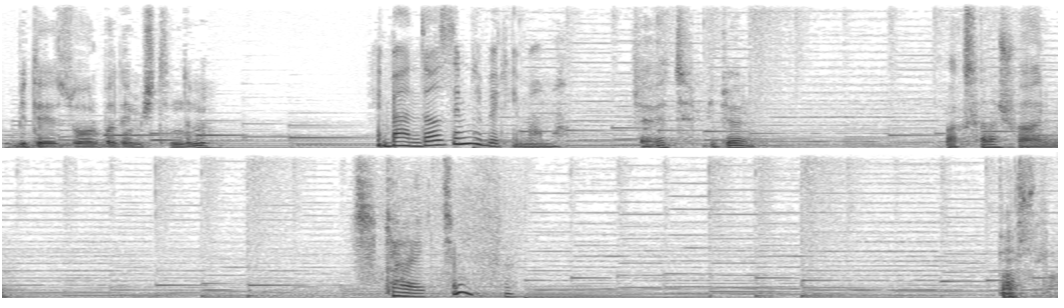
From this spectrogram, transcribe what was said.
Bir de zorba demiştin değil mi? E ben de azimli biriyim ama. Evet biliyorum. Baksana şu halime. Şikayetçi misin? Asla.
